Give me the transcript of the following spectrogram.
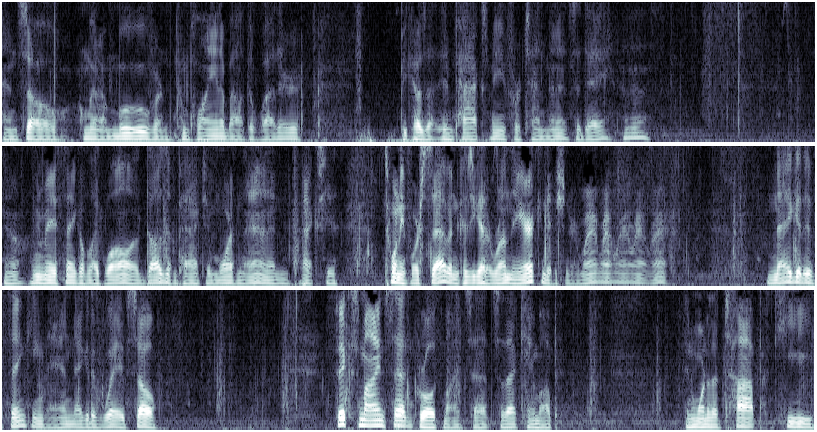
And so I'm going to move and complain about the weather because it impacts me for 10 minutes a day. Eh. You know, you may think of like, well, it does impact you more than that. It impacts you 24/7 because you got to run the air conditioner. Right, right, right, right, right. Negative thinking, man. Negative wave. So, fixed mindset, growth mindset. So that came up in one of the top key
